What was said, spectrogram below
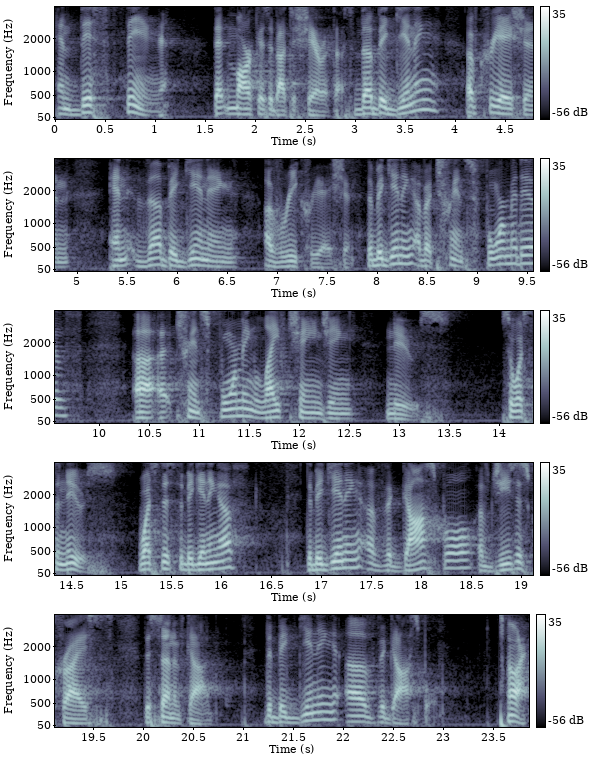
and this thing that Mark is about to share with us the beginning of creation and the beginning of recreation, the beginning of a transformative, uh, transforming, life changing news. So, what's the news? What's this the beginning of? The beginning of the gospel of Jesus Christ, the Son of God. The beginning of the gospel. All right.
